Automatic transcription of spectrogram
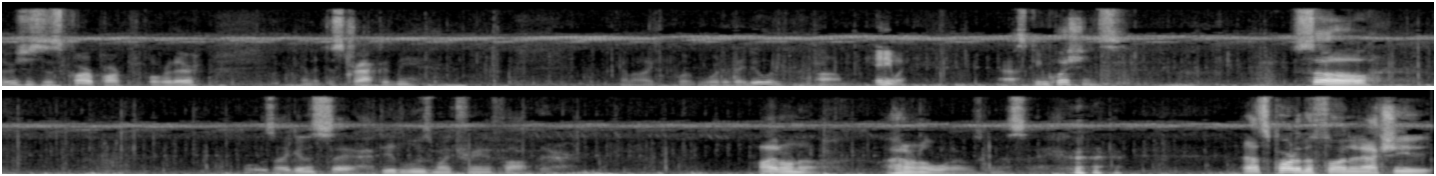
there's just this car parked over there, and it distracted me. Kind of like, what, what are they doing? Um, anyway, asking questions. So, was I going to say? I did lose my train of thought there. I don't know. I don't know what I was going to say. That's part of the fun, and actually,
